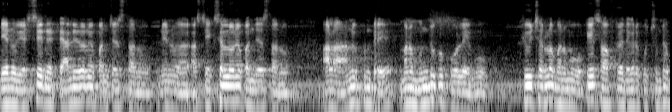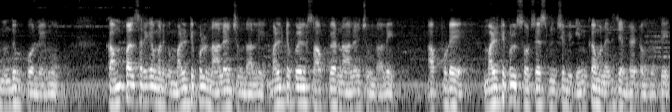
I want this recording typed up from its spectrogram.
నేను ఎస్సీ నేను టాలీలోనే పనిచేస్తాను నేను ఎక్సెల్లోనే పనిచేస్తాను. అలా అనుకుంటే మనం ముందుకు పోలేము. ఫ్యూచర్లో మనము ఒకే సాఫ్ట్వేర్ దగ్గర కూర్చుంటే ముందుకు పోలేము. కంపల్సరీగా మనకి మల్టిపుల్ నాలెడ్జ్ ఉండాలి. మల్టిపుల్ సాఫ్ట్వేర్ నాలెడ్జ్ ఉండాలి. అప్పుడే మల్టిపుల్ సోర్సెస్ నుంచి మీకు ఇన్కమ్ అనేది జనరేట్ అవుతుంది.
